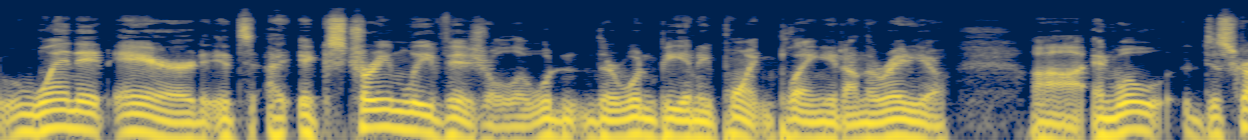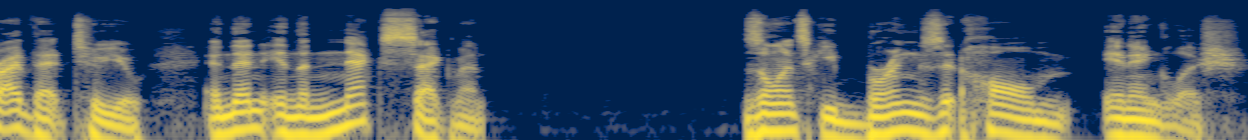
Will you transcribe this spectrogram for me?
when it aired. It's uh, extremely visual. It wouldn't, there wouldn't be any point in playing it on the radio. Uh, and we'll describe that to you. And then in the next segment, Zelensky brings it home in English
